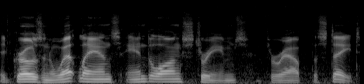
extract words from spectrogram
It grows in wetlands and along streams throughout the state.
